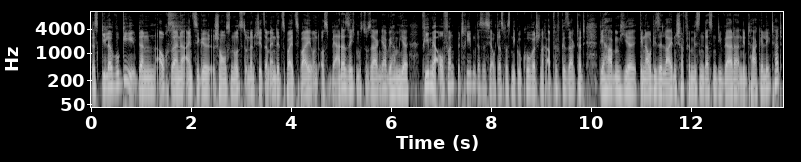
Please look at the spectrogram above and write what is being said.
dass Gila Vogie dann auch seine einzige Chance nutzt und dann steht es am Ende 2-2 und aus Werder Sicht musst du sagen, ja, wir haben hier viel mehr Aufwand betrieben, das ist ja auch das, was Nico Kovac nach Abpfiff gesagt hat. Wir haben hier genau diese Leidenschaft vermissen lassen, die Werder an den Tag gelegt hat.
